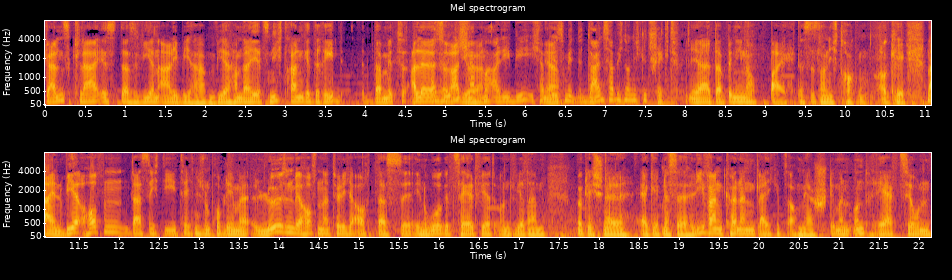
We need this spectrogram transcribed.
ganz klar ist, dass wir ein Alibi haben. Wir haben da jetzt nicht dran gedreht, damit alle also Radio ich hören. habe ein Alibi. Ich habe Ja. jetzt mit deins habe ich noch nicht gecheckt. Ja, da bin ich noch bei. Das ist noch nicht trocken. Okay. Nein, wir hoffen, dass sich die technischen Probleme lösen. Wir hoffen natürlich auch, dass äh, in Ruhe gezählt wird und wir dann möglichst schnell Ergebnisse liefern können. Gleich gibt's auch mehr Stimmen und Reaktionen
